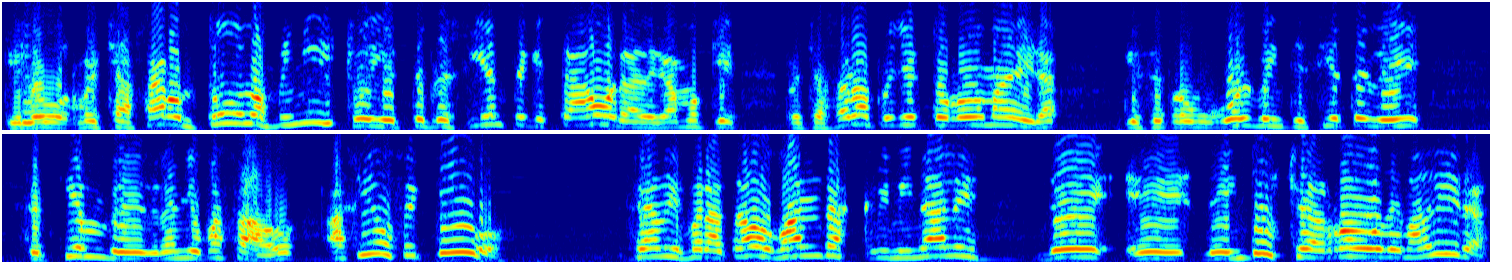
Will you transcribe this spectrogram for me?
que lo rechazaron todos los ministros y este presidente que está ahora, digamos que rechazaron el proyecto Robo Madera, que se promulgó el 27 de septiembre del año pasado, ha sido efectivo. Se han disparatado bandas criminales de, eh, de industria de robo de madera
